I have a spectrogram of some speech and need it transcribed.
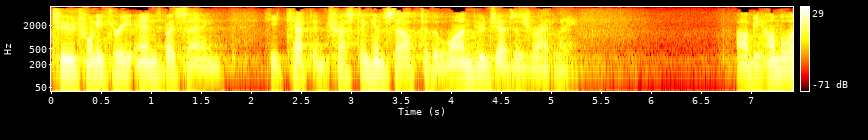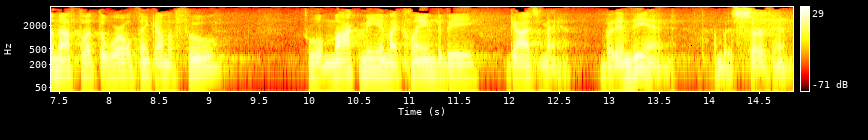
2.23 ends by saying, he kept entrusting himself to the one who judges rightly. I'll be humble enough to let the world think I'm a fool who will mock me and my claim to be God's man. But in the end, I'm going to serve him.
